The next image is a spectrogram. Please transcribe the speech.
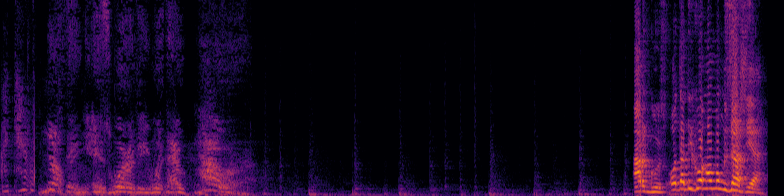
I can't. Nothing is worthy without power. Argus. Oh, tadi gua ngomong Zas ya?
